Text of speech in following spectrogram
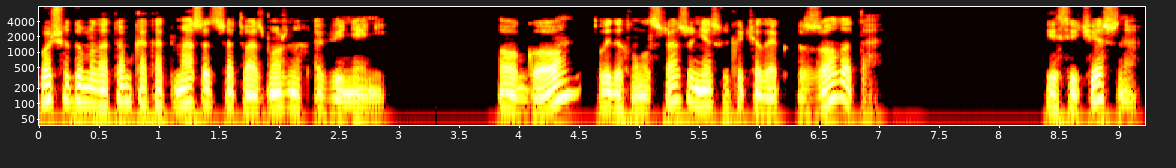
Больше думал о том, как отмазаться от возможных обвинений. «Ого!» — выдохнул сразу несколько человек. «Золото?» Если честно,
